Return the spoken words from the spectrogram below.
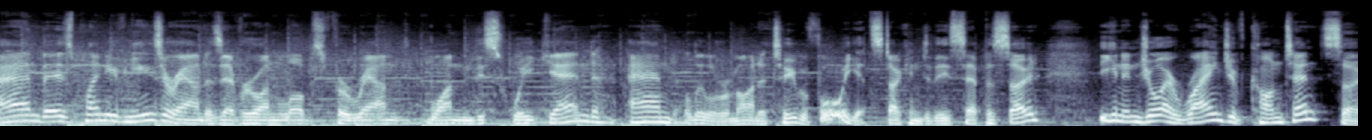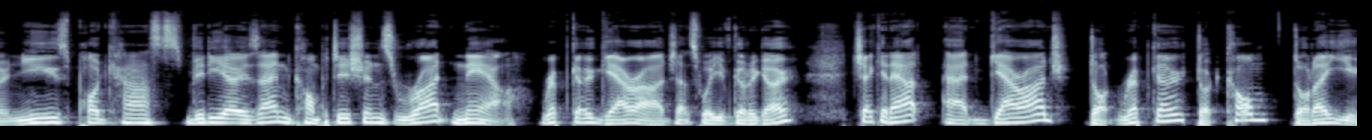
And there's plenty of news around as everyone lobs for round one this weekend. And a little reminder too, before we get stuck into this episode, you can enjoy a range of content, so news, podcasts, videos, and competitions right now. Repco Garage, that's where you've got to go. Check it out at garage.repco.com.au.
